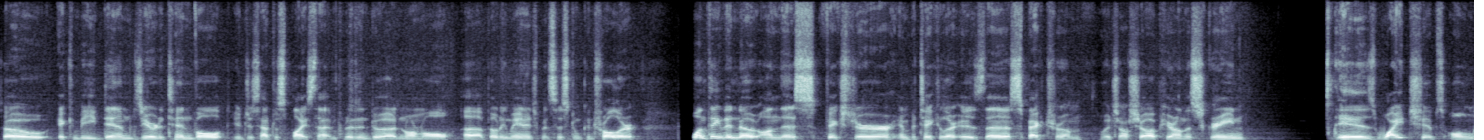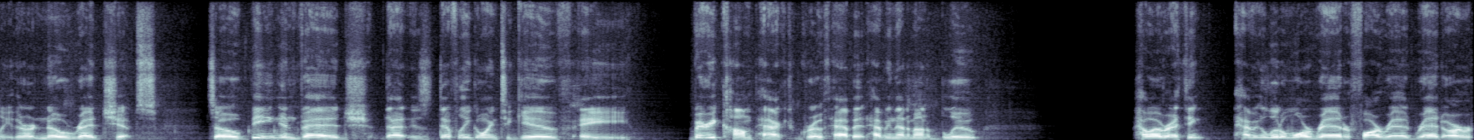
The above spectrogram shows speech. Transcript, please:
So it can be dimmed 0 to 10 volt. You just have to splice that and put it into a normal uh, building management system controller. One thing to note on this fixture in particular is the spectrum, which I'll show up here on the screen is white chips only. There are no red chips. So being in veg, that is definitely going to give a very compact growth habit, having that amount of blue. However, I think having a little more red or far red, red are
